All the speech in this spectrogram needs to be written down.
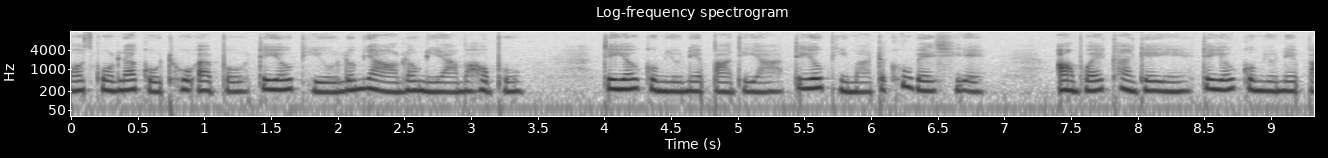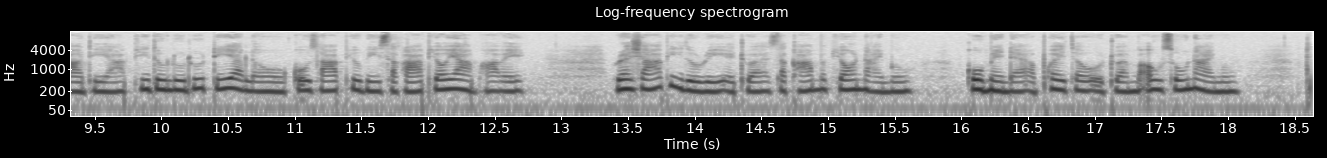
မော်စကိုလက်ကိုထိုးအပ်ဖို့တရုတ်ပြည်ကိုလွတ်မြောက်အောင်လုပ်နေတာမဟုတ်ဘူး။တရုတ်ကွန်မြူနစ်ပါတီဟာတရုတ်ပြည်မှာတခုပဲရှိတယ်။အောင်ပွဲခံခဲ့ရင်တရုတ်ကွန်မြူနစ်ပါတီဟာပြည်သူလူထုတရက်လုံးကိုကိုစားပြုပြီးစကားပြောရမှာပဲ။ရုရှားပြည်သူတွေအတွက်စကားမပြောနိုင်ဘူး။ ကိုမင်တန်အဖွဲ့ချုပ်အတွက်မအုပ်စိုးနိုင်ဘူးတ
